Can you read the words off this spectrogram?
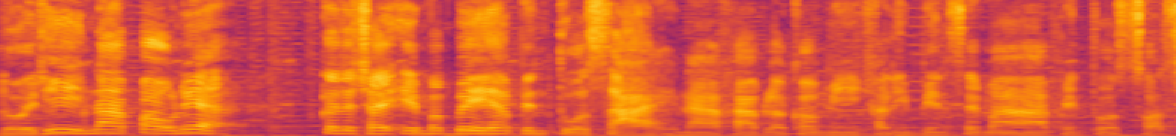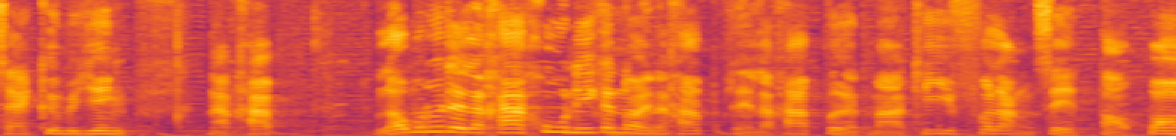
โดยที่หน้าเป้าเนี่ยก็จะใช้เอ็มบัเบ้ฮะเป็นตัวสายนะครับ แล้วก็มีคาริมเบนเซม่าฮะเป็นตัวสอดแทรกขึ้นไปยิงนะครับเรามาดูในราคาคู่นี้กันหน่อยนะครับในราคาเปิดมาที่ฝรั่งเศสต่อปอ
